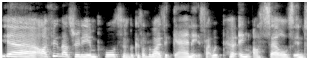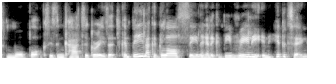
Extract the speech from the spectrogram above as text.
Yeah, I think that's really important because otherwise, again, it's like we're putting ourselves into more boxes and categories. It can be like a glass ceiling and it can be really inhibiting.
